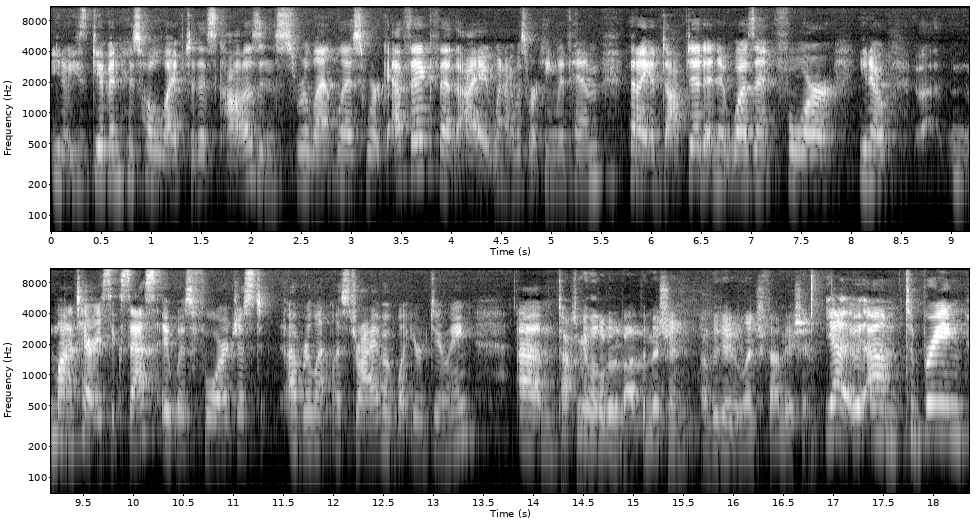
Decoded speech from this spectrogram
you know, he's given his whole life to this cause and this relentless work ethic that I, when I was working with him, that I adopted. And it wasn't for, you know, uh, monetary success. It was for just a relentless drive of what you're doing. Um, Talk to me a little bit about the mission of the David Lynch Foundation. yeah, um, to bring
